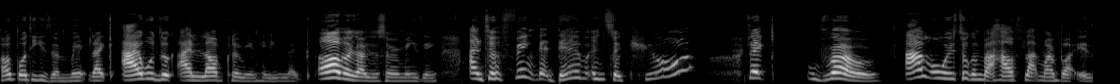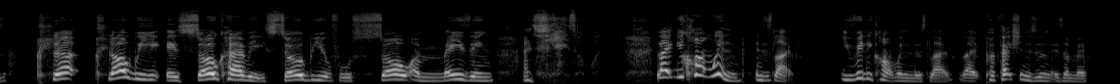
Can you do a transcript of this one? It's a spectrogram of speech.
her body is amazing. Like I would look, I love Chloe and Halle. Like, oh my god, they're so amazing. And to think that they're insecure, like, bro, I'm always talking about how flat my butt is. Chloe is so curvy, so beautiful, so amazing, and she hates her body. Like you can't win in this life. You really can't win in this life. Like perfectionism is a myth.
